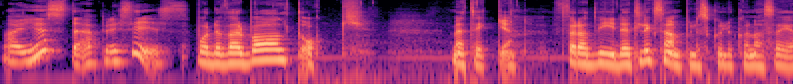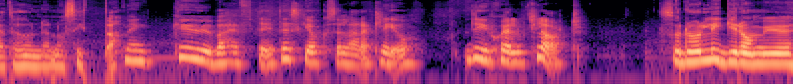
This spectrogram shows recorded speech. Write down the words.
Ja, just det. Precis. Både verbalt och med tecken. För att Vide till exempel skulle kunna säga till hunden att sitta. Men gud vad häftigt. Det ska jag också lära Cleo. Det är ju självklart. Så då ligger de ju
